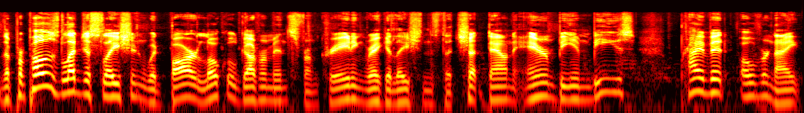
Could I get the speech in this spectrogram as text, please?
The proposed legislation would bar local governments from creating regulations that shut down Airbnbs, private overnight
